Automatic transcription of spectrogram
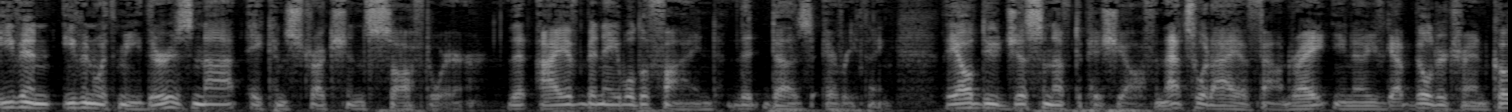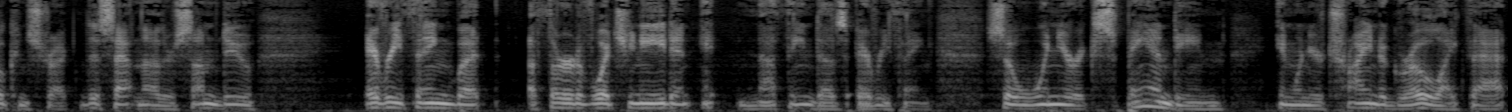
even even with me, there is not a construction software that I have been able to find that does everything. They all do just enough to piss you off, and that's what I have found. Right? You know, you've got Builder Trend, CoConstruct, this, that, and the other. Some do everything but a third of what you need, and it, nothing does everything. So when you're expanding and when you're trying to grow like that,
